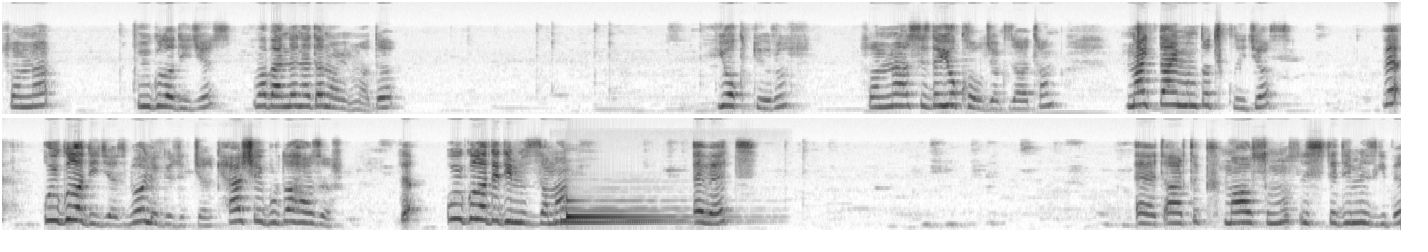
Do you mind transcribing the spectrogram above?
Sonra uygula diyeceğiz. Ama bende neden olmadı? Yok diyoruz. Sonra sizde yok olacak zaten. Night Diamond'a tıklayacağız. Ve uygula diyeceğiz. Böyle gözükecek. Her şey burada hazır. Ve uygula dediğimiz zaman evet Evet artık mouse'umuz istediğimiz gibi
